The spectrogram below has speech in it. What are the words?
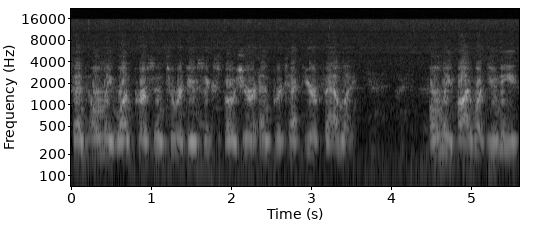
send only one person to reduce exposure and protect your family. Only buy what you need.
